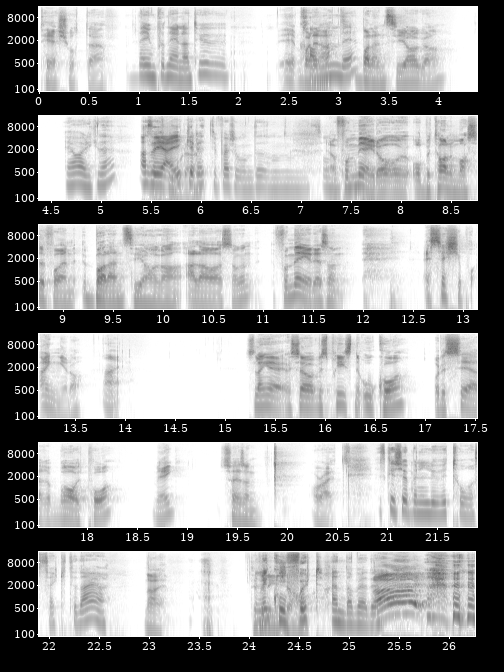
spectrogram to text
T-skjorte. Det er imponerende at du Eh, Var Kan det rett? det? Balenciaga? Ja, var det ikke det? Altså, Jeg jeg, er ikke rett til person til sånn, sånn Ja, for meg, da, å, å betale masse for en Balenciaga eller sånn For meg er det sånn Jeg ser ikke poenget, da. Nei. Så lenge, så hvis prisen er OK, og det ser bra ut på meg, så er jeg sånn All right. Jeg skal kjøpe en Louis Vuitton-sekk til deg. jeg. Nei. Eller ha. koffert. Enda bedre. Nei!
